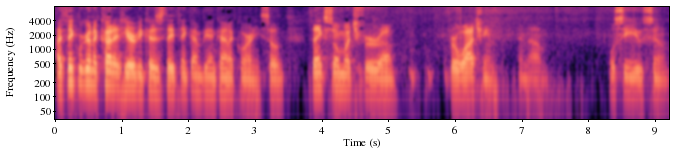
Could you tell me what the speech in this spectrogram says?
I think we're going to cut it here because they think I'm being kind of corny. So, thanks so much for um, for watching, and um, we'll see you soon.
